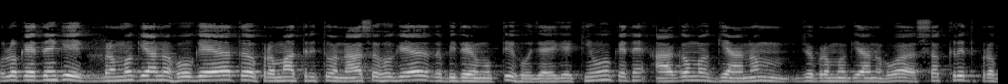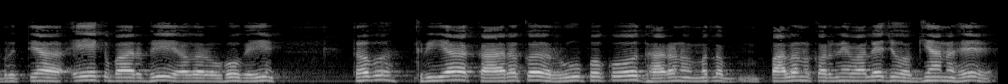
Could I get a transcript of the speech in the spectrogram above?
वो लोग कहते हैं कि ब्रह्म ज्ञान हो गया तो प्रमातृत्व नाश हो गया तो विदेह मुक्ति हो जाएगी। क्यों? कहते हैं, आगम ज्ञानम जो ब्रह्म ज्ञान हुआ, सकृत प्रवृत्तिया एक बार भी अगर हो गई, तब क्रिया कारक रूप को धारण मतलब पालन करने वाले जो अज्ञान है,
